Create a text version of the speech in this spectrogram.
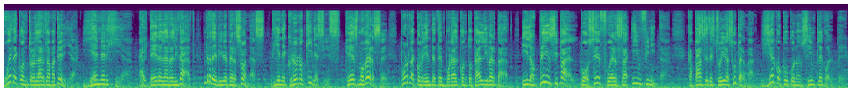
puede controlar la materia y energía, altera la realidad, revive personas, tiene cronoquinesis, que es moverse por la corriente temporal con total libertad, y lo principal, posee fuerza infinita, capaz de destruir a Superman y a Goku con un simple golpe.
